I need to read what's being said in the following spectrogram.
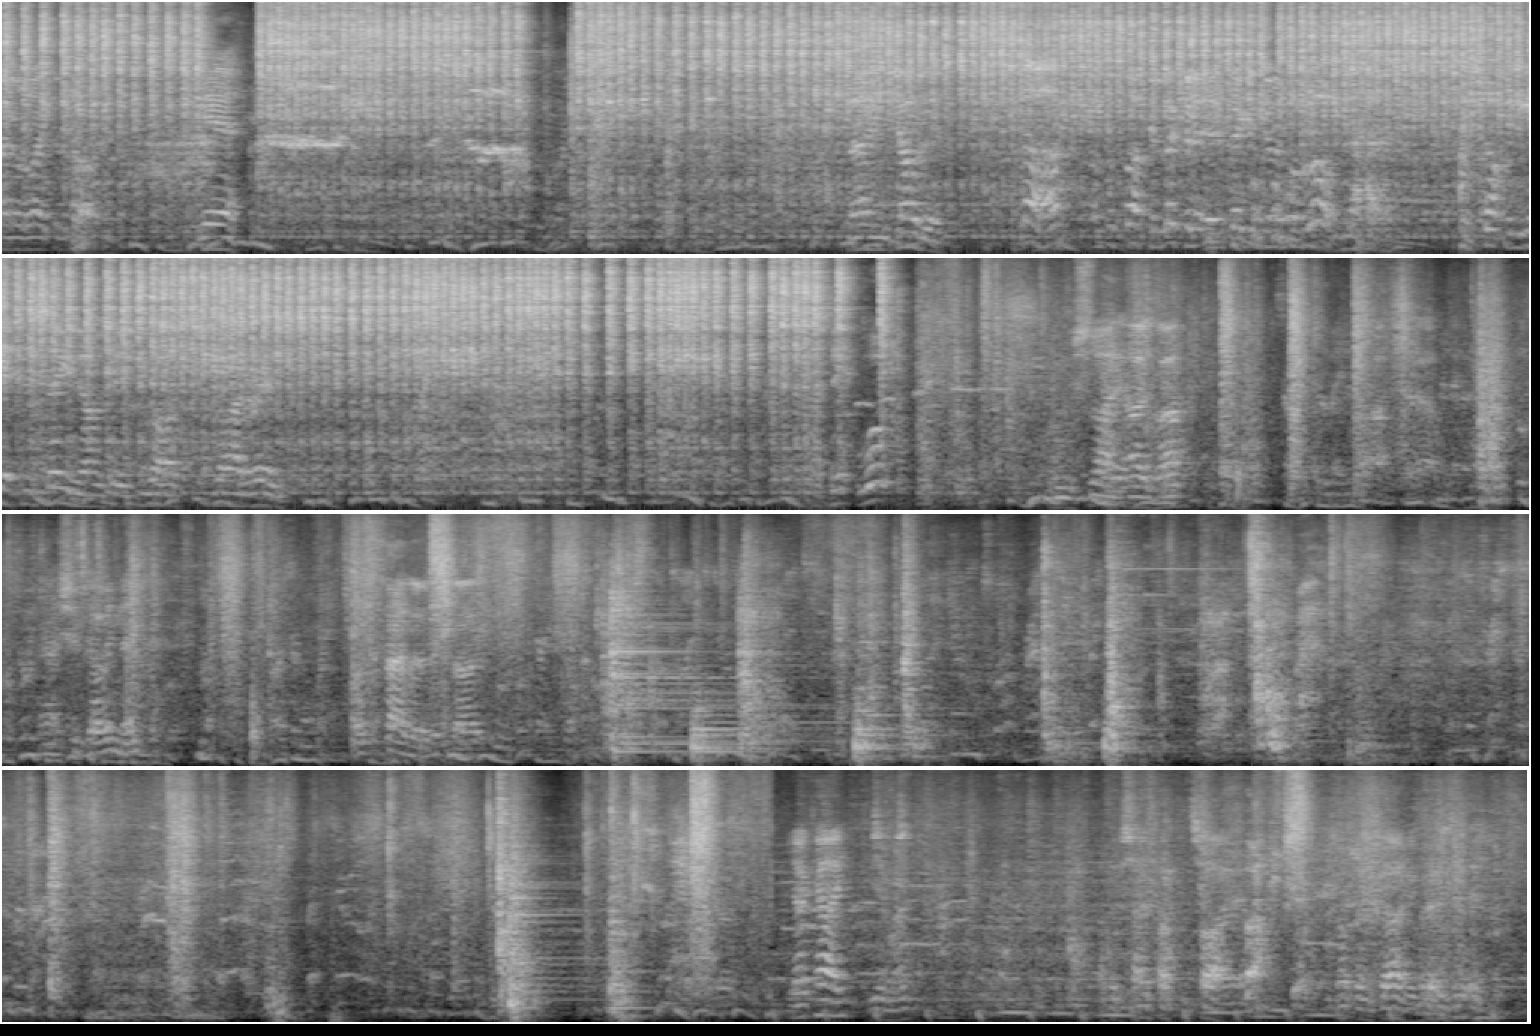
Okay, going all the way to the top. Yeah. Burning your shoulders. Nah, I'm just fucking looking at it thinking it's gonna fall off. Nah. Stop when you get to the scene, obviously, you've got to slide her in. That's it, whoop. And we'll slide it over. That should go in then. I'm just a fan of this side. You okay? Yeah, man. I'm so fucking tired. It's not going to go anywhere,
